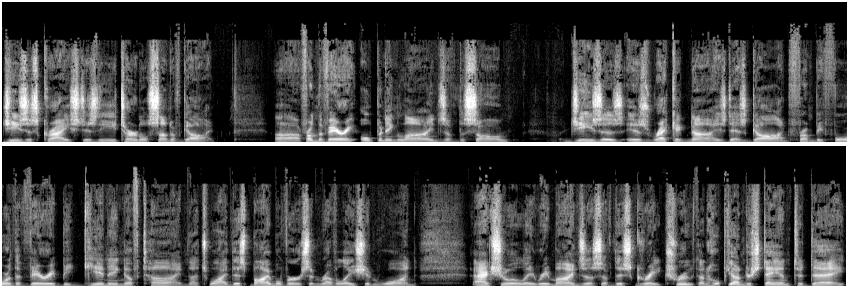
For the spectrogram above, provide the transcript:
Jesus Christ is the eternal Son of God. Uh, from the very opening lines of the song, Jesus is recognized as God from before the very beginning of time. That's why this Bible verse in Revelation 1 actually reminds us of this great truth. And I hope you understand today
